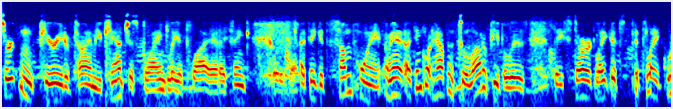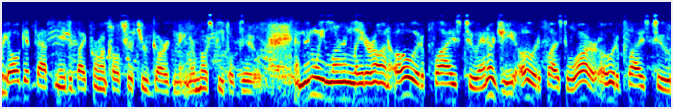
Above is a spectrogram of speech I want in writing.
certain period of time, you can't just blindly apply it. I think, I think at some point, I mean, I think what happens to a lot of people is they start like it's it's like we all get fascinated by permaculture through gardening, or most people do, and then we learn later on, oh, it applies to energy, oh, it applies to water, oh, it applies to,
